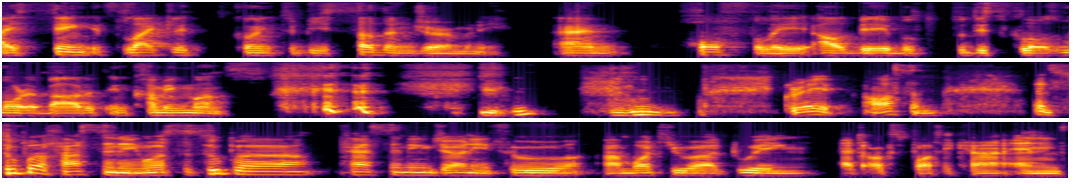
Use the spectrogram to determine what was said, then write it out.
I think it's likely going to be southern Germany. And hopefully I'll be able to disclose more about it in coming months. mm-hmm. Great, awesome. It's super fascinating. It was a super fascinating journey through um, what you are doing at Oxbotica. And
